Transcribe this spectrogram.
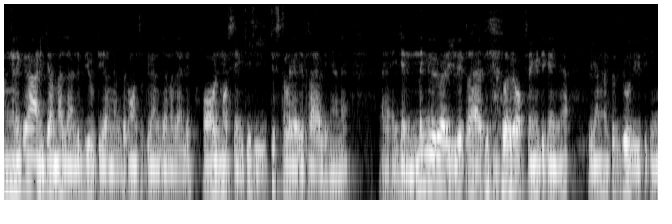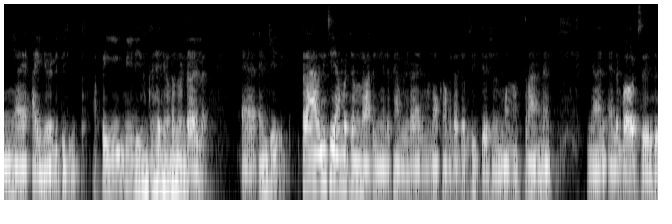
അങ്ങനെയൊക്കെ കാണിക്കുക കാണിക്കാമെന്നല്ലാണ്ട് ബ്യൂട്ടി അങ്ങനത്തെ കോൺസെപ്റ്റ് കാണിക്കാമെന്നല്ലാണ്ട് ഓൾമോസ്റ്റ് എനിക്ക് ഹീറ്റ് ഇഷ്ടമുള്ള കാര്യം ട്രാവലിംഗ് ആണ്. എനിക്ക് എന്തെങ്കിലും ഒരു വഴിയിൽ ട്രാവൽ ചെയ്യാനുള്ള ഒരു ഓപ്ഷൻ കിട്ടിക്കഴിഞ്ഞാൽ അല്ലെങ്കിൽ അങ്ങനത്തെ ഒരു ജോലി കിട്ടിക്കഴിഞ്ഞാൽ ഞാൻ അതിന് വേണ്ടി തിരിയും. അപ്പോൾ ഈ വീഡിയോ കാര്യങ്ങളൊന്നും ഉണ്ടാവില്ല. എനിക്ക് ട്രാവലിംഗ് ചെയ്യാൻ പറ്റുന്നില്ല അല്ലെങ്കിൽ എന്റെ ഫാമിലിയുടെ കാര്യങ്ങൾ നോക്കാൻ പറ്റാത്ത ഒരു സിറ്റുവേഷനിൽ മാത്രമാണ്. ഞാൻ എന്റെ ബേർഡ് സൈഡ്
